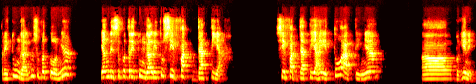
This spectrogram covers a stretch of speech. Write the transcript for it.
Tritunggal itu sebetulnya yang disebut Tritunggal itu sifat datiah. Sifat datiah itu artinya uh, begini.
